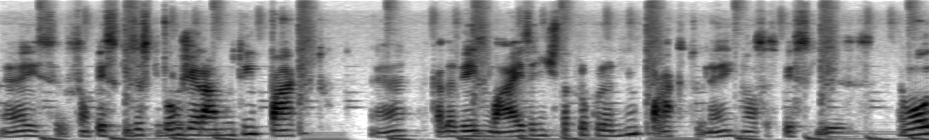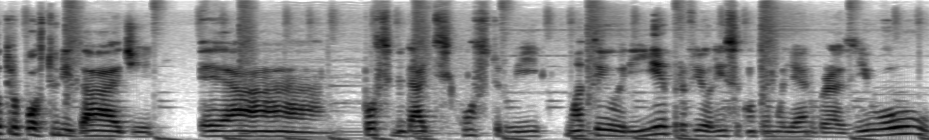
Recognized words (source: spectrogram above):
Né? Isso são pesquisas que vão gerar muito impacto. Né? Cada vez mais a gente está procurando impacto né, em nossas pesquisas. É uma outra oportunidade é a possibilidade de se construir uma teoria para violência contra a mulher no Brasil ou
